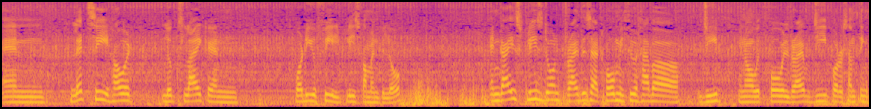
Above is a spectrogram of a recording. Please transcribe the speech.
and let's see how it looks like and what do you feel? Please comment below. And guys please don't try this at home. If you have a jeep you know with four-wheel drive jeep or something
